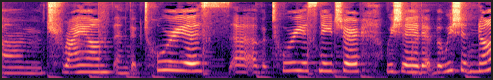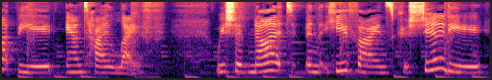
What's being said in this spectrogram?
um, triumph and victorious, uh, a victorious nature. We should, but we should not be anti-life. We should not, and he finds Christianity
